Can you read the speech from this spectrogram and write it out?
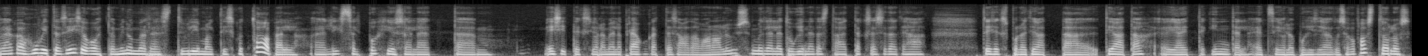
väga huvitav seisukoht ja minu meelest ülimalt diskutaabel, äh, lihtsalt põhjusel, et ähm, esiteks ei ole meile praegu kättesaadav analüüs, millele tuginedes tahetakse seda teha, teiseks pole teata, teada ja ette kindel, et see ei ole põhiseadusega vastuolus,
